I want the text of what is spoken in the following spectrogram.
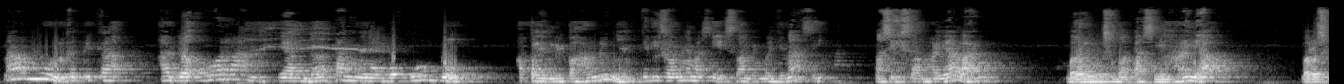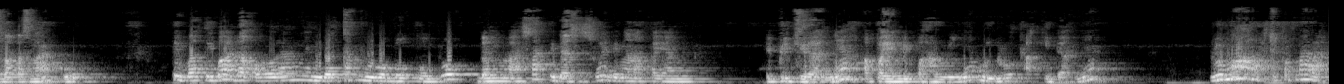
namun ketika ada orang yang datang mengobok-ngobok apa yang dipahaminya, jadi Islamnya masih Islam imajinasi, masih Islam hayalan, baru sebatas hayal, baru sebatas ngaku. Tiba-tiba ada orang yang datang mengobok-ngobok dan merasa tidak sesuai dengan apa yang dipikirannya, apa yang dipahaminya menurut akidahnya. Lu marah, cepat marah.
